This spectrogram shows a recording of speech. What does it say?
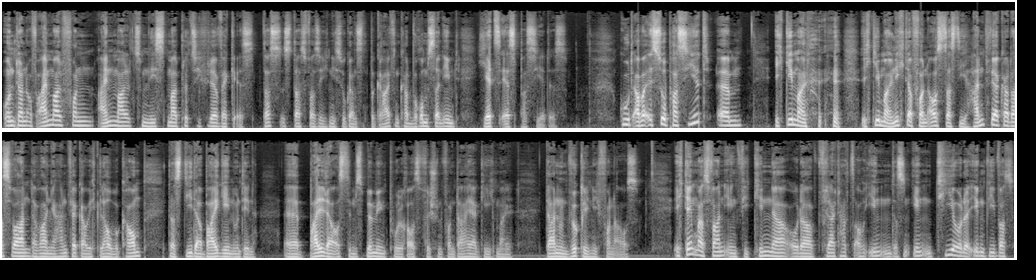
und dann auf einmal von einmal zum nächsten Mal plötzlich wieder weg ist. Das ist das, was ich nicht so ganz begreifen kann, warum es dann eben jetzt erst passiert ist. Gut, aber ist so passiert. Ähm, ich gehe mal, ich mal nicht davon aus, dass die Handwerker das waren. Da waren ja Handwerker, aber ich glaube kaum, dass die dabei gehen und den äh, Ball da aus dem Swimmingpool rausfischen. Von daher gehe ich mal da nun wirklich nicht von aus. Ich denke mal, es waren irgendwie Kinder oder vielleicht hat es auch irgendein, das irgendein Tier oder irgendwie was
